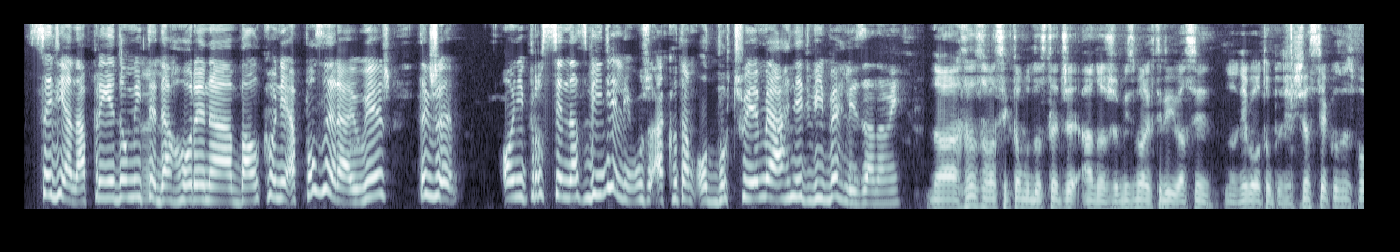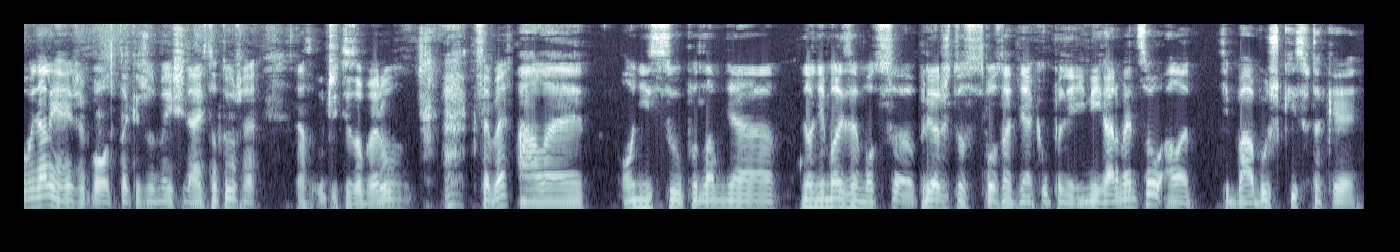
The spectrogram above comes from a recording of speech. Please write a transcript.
sedia na priedomi, teda hore na balkone a pozerajú, vieš. Takže oni proste nás videli už, ako tam odbočujeme a hneď vybehli za nami. No a chcel som vlastne k tomu dostať, že áno, že my sme mali vtedy vlastne, no nebolo to úplne šťastie, ako sme spomínali, hej, že bolo to také, že sme išli na istotu, že nás určite zoberú k sebe, ale oni sú podľa mňa, no nemali sme moc eh, príležitosť poznať nejak úplne iných Armencov, ale tie bábušky sú také,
